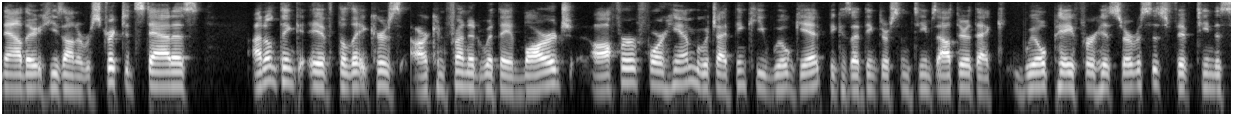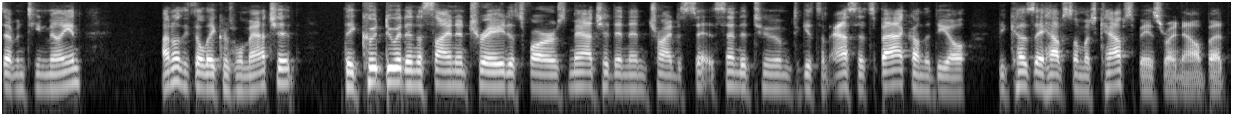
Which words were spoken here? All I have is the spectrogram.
now that he's on a restricted status. I don't think if the Lakers are confronted with a large offer for him, which I think he will get, because I think there's some teams out there that will pay for his services, 15 to 17 million. I don't think the Lakers will match it. They could do it in a sign and trade as far as match it and then try to send it to him to get some assets back on the deal because they have so much cap space right now. But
